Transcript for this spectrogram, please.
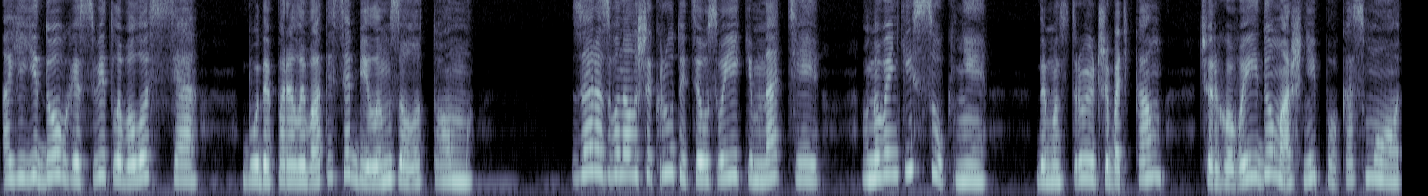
А її довге світле волосся буде переливатися білим золотом. Зараз вона лише крутиться у своїй кімнаті в новенькій сукні, демонструючи батькам черговий домашній показ мод.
